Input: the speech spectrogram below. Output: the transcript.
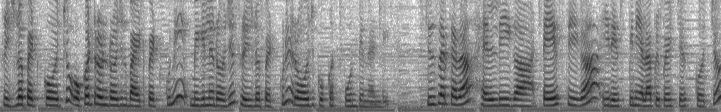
ఫ్రిడ్జ్లో పెట్టుకోవచ్చు. ఒకటి రెండు రోజులు బయట పెట్టుకుని మిగిలిన రోజులు ఫ్రిడ్జ్లో పెట్టుకుని రోజుకు ఒక స్పూన్ తినండి. చూసారు కదా హెల్దీగా టేస్టీగా ఈ రెసిపీని ఎలా ప్రిపేర్ చేసుకోవచ్చో.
